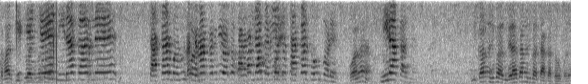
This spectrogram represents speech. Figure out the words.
તમારે નિરાકાર ને સાકાર બનવું રચના કરવી હોય તો રચના કરવી હોય તો સાકાર થવું પડે. કોને નિરાકાર ને નિરાકારનું સાકાર થવું પડે.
